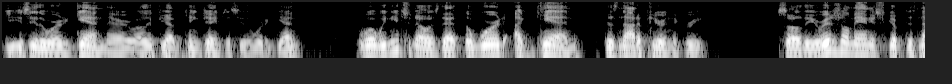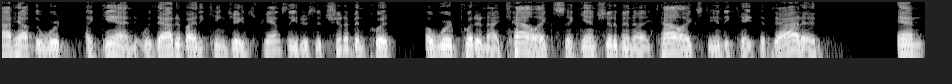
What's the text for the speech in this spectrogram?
you see the word again there. Well, if you have King James, you'll see the word again. What we need to know is that the word again does not appear in the Greek. So the original manuscript does not have the word again. It was added by the King James translators. It should have been put, a word put in italics, again, should have been in italics to indicate that it's added. And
